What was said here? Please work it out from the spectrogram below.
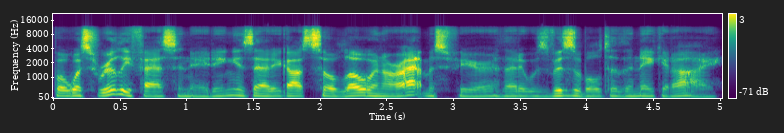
But what's really fascinating is that it got so low in our atmosphere that it was visible to the naked eye.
